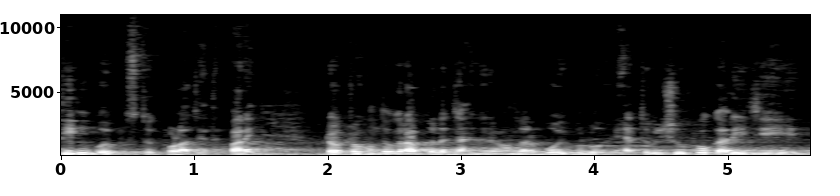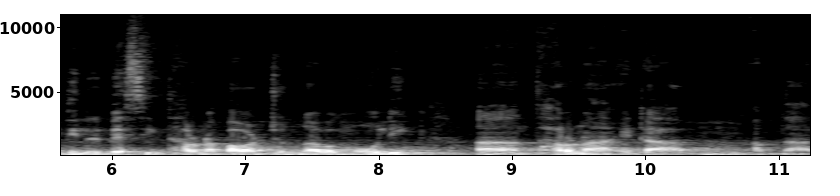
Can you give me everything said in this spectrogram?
দিনই বই পুস্তক পড়া যেতে পারে। ডক্টর খন্দকার আব্দুল্লাহ জাহাঙ্গীর রহমানের বইগুলো এত বেশি উপকারী যে দিনের বেসিক ধারণা পাওয়ার জন্য এবং মৌলিক ধারণা এটা আপনার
